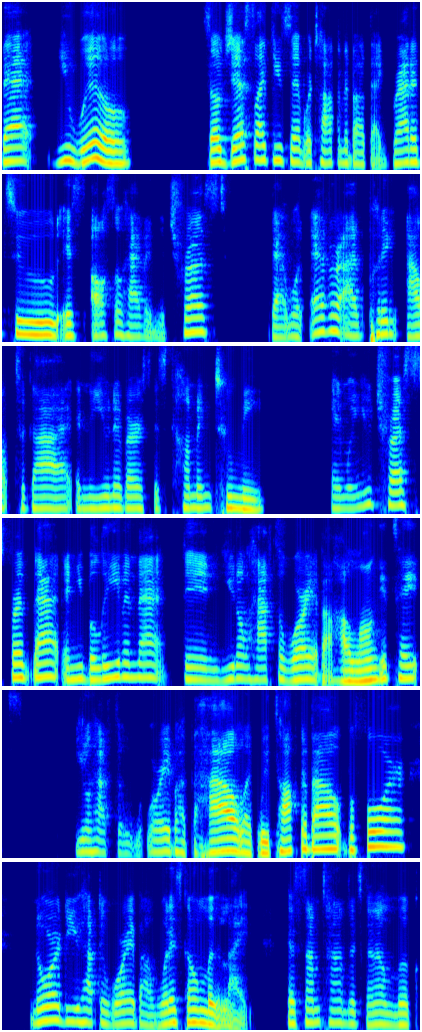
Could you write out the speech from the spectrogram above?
that you will. So just like you said, we're talking about that gratitude. It's also having the trust that whatever I'm putting out to God and the universe is coming to me. And when you trust for that and you believe in that, then you don't have to worry about how long it takes you don't have to worry about the how, like we talked about before, nor do you have to worry about what it's going to look like. Because sometimes it's going to look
